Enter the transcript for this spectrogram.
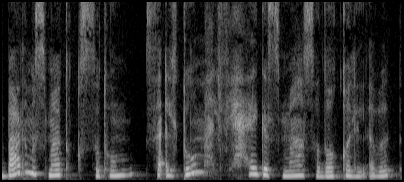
بعد ما سمعت قصتهم سألتهم هل في حاجة اسمها صداقة للأبد؟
